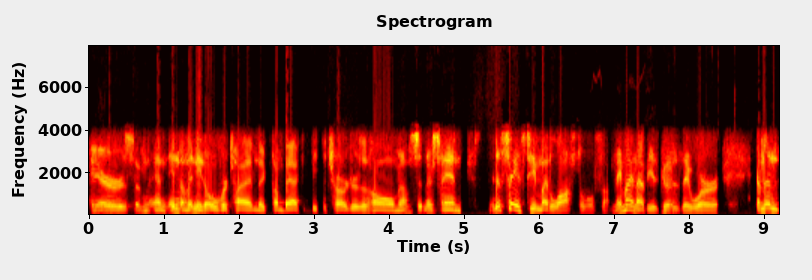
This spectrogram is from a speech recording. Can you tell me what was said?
Bears, and, and, you know, they need overtime to come back and beat the Chargers at home. And I'm sitting there saying, this Saints team might have lost a little something. They might not be as good as they were. And then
